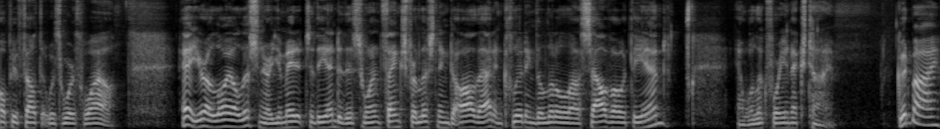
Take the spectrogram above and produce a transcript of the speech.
Hope you felt it was worthwhile. Hey, you're a loyal listener. You made it to the end of this one. Thanks for listening to all that, including the little uh, salvo at the end. And we'll look for you next time. Goodbye.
